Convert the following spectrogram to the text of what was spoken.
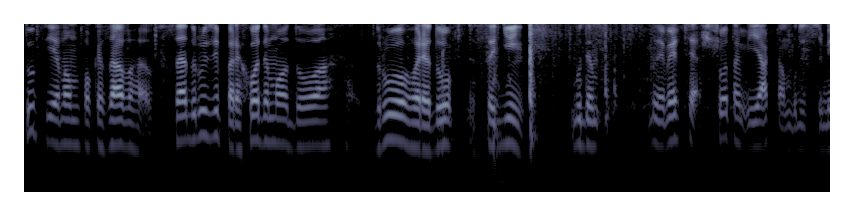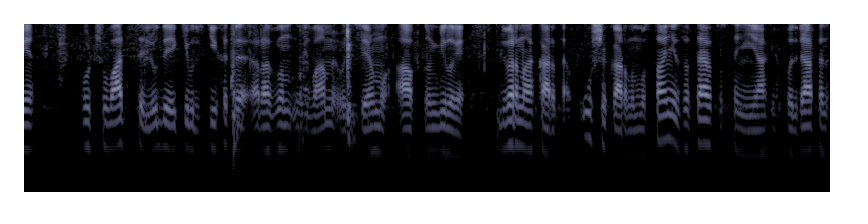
Тут я вам показав все, друзі. Переходимо до другого ряду сидінь. Будемо дивитися, що там і як там будуть собі почуватися люди, які будуть їхати разом з вами у цьому автомобілі. Дверна карта у шикарному стані, затертостей ніяких подряпин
